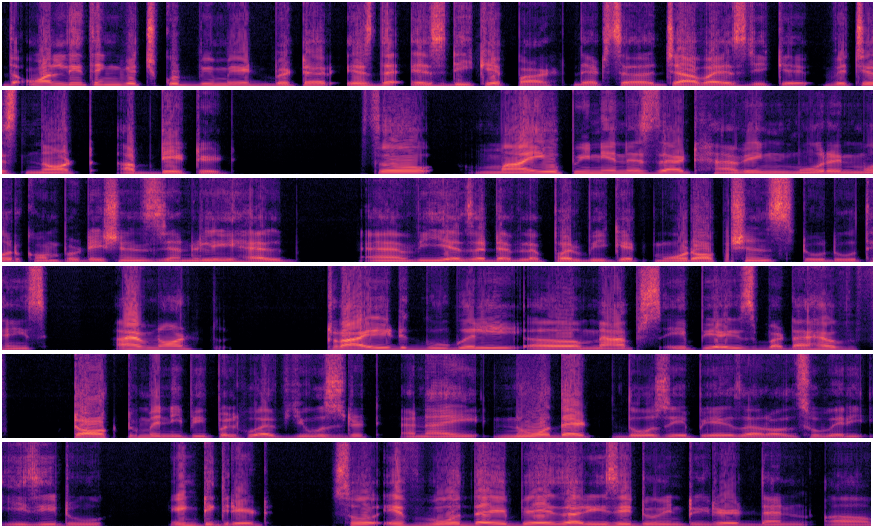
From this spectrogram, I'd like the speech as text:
The only thing which could be made better is the SDK part. That's a Java SDK, which is not updated. So my opinion is that having more and more computations generally help. Uh, we as a developer, we get more options to do things. I have not tried Google uh, Maps APIs, but I have talked to many people who have used it and I know that those APIs are also very easy to integrate. So if both the APIs are easy to integrate, then uh,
